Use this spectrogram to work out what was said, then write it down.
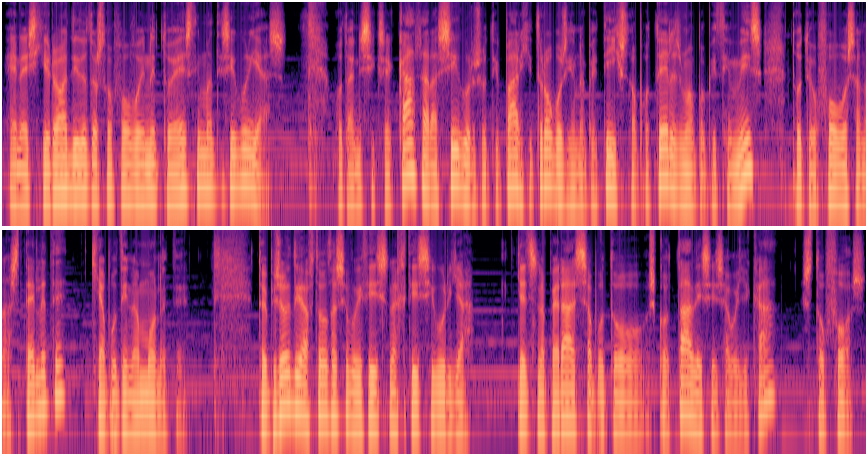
Ένα ισχυρό αντίδοτο στο φόβο είναι το αίσθημα της σιγουριάς. Όταν είσαι ξεκάθαρα σίγουρος ότι υπάρχει τρόπος για να πετύχεις το αποτέλεσμα που επιθυμείς, τότε ο φόβος αναστέλλεται και αποδυναμώνεται. Το επεισόδιο αυτό θα σε βοηθήσει να χτίσεις σιγουριά και έτσι να περάσεις από το σκοτάδι σε εισαγωγικά στο φως.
